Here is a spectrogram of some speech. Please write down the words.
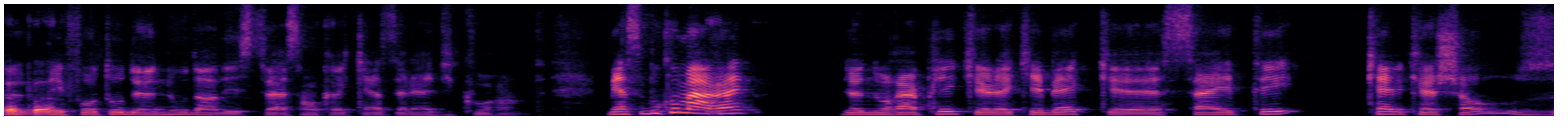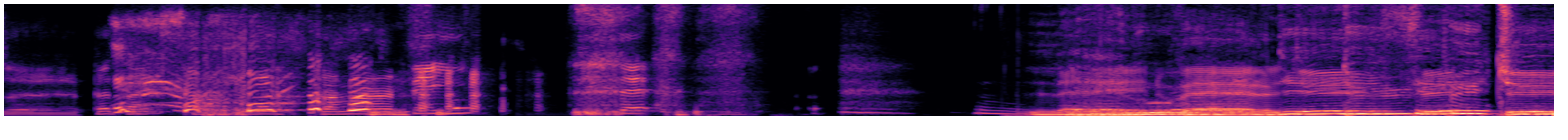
mettre des photos de nous dans des situations cocasses de la vie courante. Merci beaucoup, Marin, de nous rappeler que le Québec, euh, ça a été quelque chose, euh, peut-être comme un pays. Les nouvelles du futur.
